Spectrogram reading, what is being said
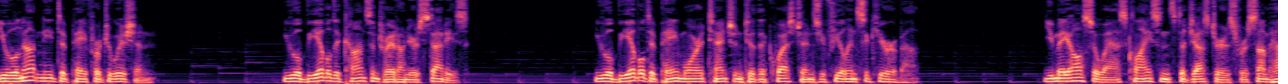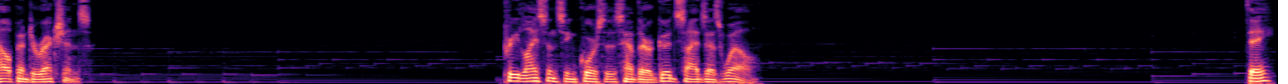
You will not need to pay for tuition. You will be able to concentrate on your studies. You will be able to pay more attention to the questions you feel insecure about. You may also ask licensed adjusters for some help and directions. Pre-licensing courses have their good sides as well. They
